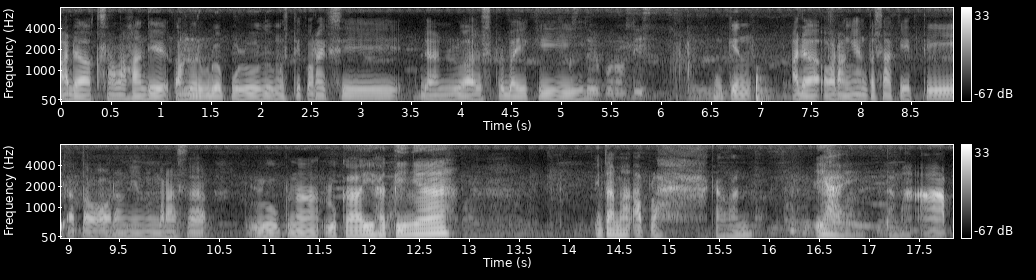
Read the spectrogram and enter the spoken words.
ada kesalahan di tahun 2020 lu mesti koreksi dan lu harus perbaiki. Mungkin ada orang yang tersakiti atau orang yang merasa lu pernah lukai hatinya. Minta maaf lah kawan. Ya minta maaf.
